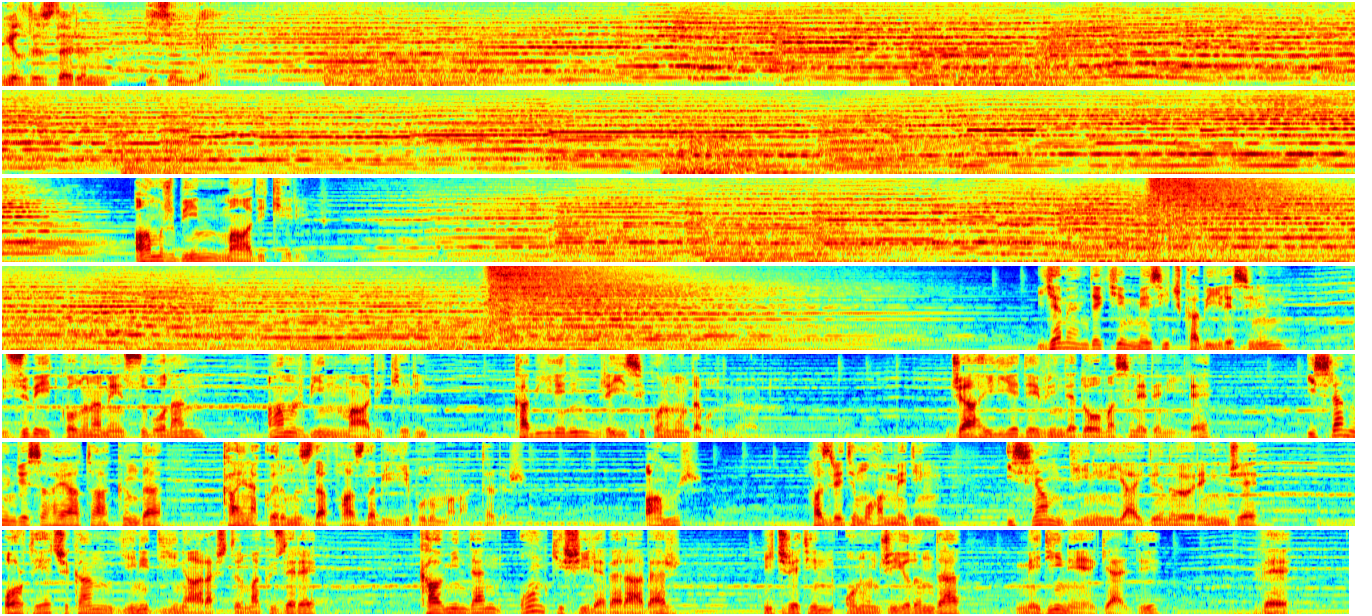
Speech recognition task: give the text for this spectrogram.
Yıldızların izinde. Amr bin Madi Kerib Yemen'deki Meziç kabilesinin Zübeyt koluna mensup olan Amr bin Madi Kerib, kabilenin reisi konumunda bulunuyordu. Cahiliye devrinde doğması nedeniyle, İslam öncesi hayatı hakkında kaynaklarımızda fazla bilgi bulunmamaktadır. Amr, Hazreti Muhammed'in İslam dinini yaydığını öğrenince, ortaya çıkan yeni dini araştırmak üzere, kavminden 10 kişiyle beraber hicretin 10. yılında Medine'ye geldi ve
